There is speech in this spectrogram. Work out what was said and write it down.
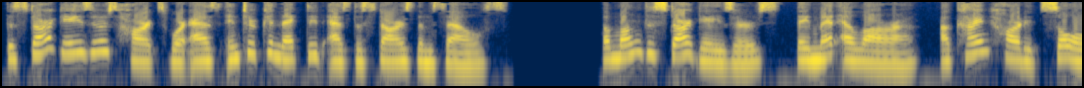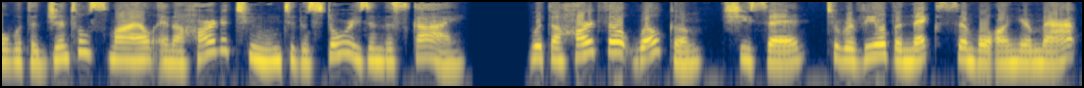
The stargazers' hearts were as interconnected as the stars themselves. Among the stargazers, they met Elara, a kind-hearted soul with a gentle smile and a heart attuned to the stories in the sky. With a heartfelt welcome, she said, to reveal the next symbol on your map,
